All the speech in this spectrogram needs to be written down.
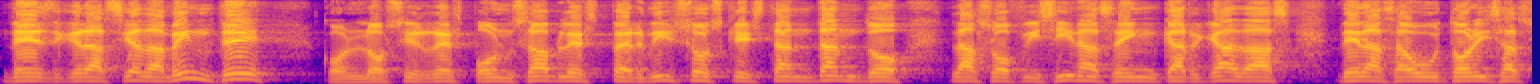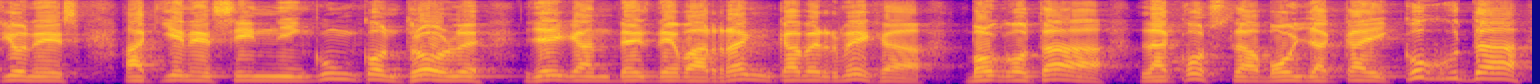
Desgraciadamente, con los irresponsables permisos que están dando las oficinas encargadas de las autorizaciones a quienes sin ningún control llegan desde Barranca Bermeja, Bogotá, la costa, Boyacá y Cúcuta,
